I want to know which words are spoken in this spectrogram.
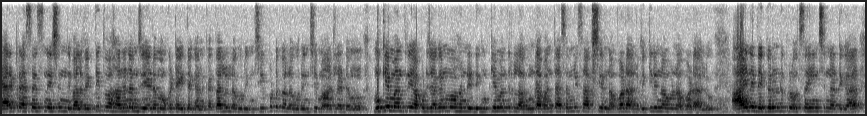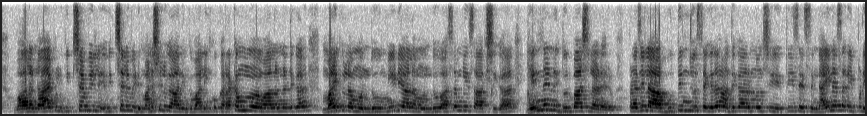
క్యారెక్టర్ అసాసినేషన్ వాళ్ళ వ్యక్తిత్వ హననం చేయడం ఒకటైతే గనక తల్లుల గురించి పుట్టుకల గురించి మాట్లాడడము. ముఖ్యమంత్రి అప్పుడు జగన్మోహన్ రెడ్డి ముఖ్యమంత్రి లాగా ఉండి అవంతా అసెంబ్లీ సాక్షి నవ్వడాలు వికిలి నవ్వు నవ్వడాలు ఆయన దగ్గరుండి ప్రోత్సహించినట్టుగా వాళ్ళ నాయకులు విచ్చవిలి విచ్చలవిడి మనుషులు కాదు ఇంకా వాళ్ళు ఇంకొక రకం వాళ్ళన్నట్టుగా మైకుల ముందు మీడియాల ముందు అసెంబ్లీ సాక్షిగా ఎన్నెన్ని దుర్భాషలాడారు. ప్రజల బుద్ధిని చూసే కదా అధికారం నుంచి తీసేసింది. అయినా సరే ఇప్పుడు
